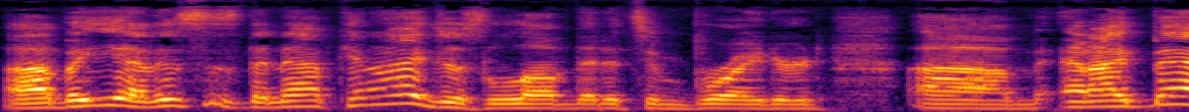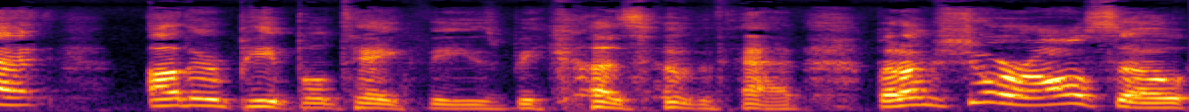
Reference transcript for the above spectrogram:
Uh, but yeah, this is the napkin. I just love that it's embroidered. Um, and I bet other people take these because of that. But I'm sure also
